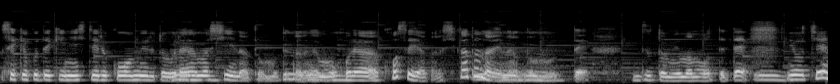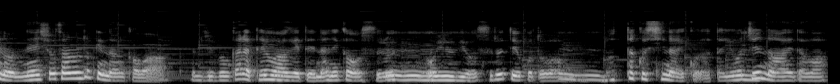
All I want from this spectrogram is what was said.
積極的にしてる子を見ると羨ましいなと思ってたんだけど、うんもうこれは個性やから仕方ないなと思ってずっと見守ってて、うん。幼稚園の年少さんの時なんかは自分から手を挙げて何かをする、うんお遊戯をするっていうことはうん全くしない子だった。幼稚園の間は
